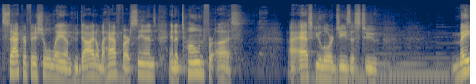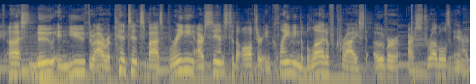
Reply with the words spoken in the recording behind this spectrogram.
sacrificial lamb who died on behalf of our sins and atoned for us. I ask you, Lord Jesus, to Make us new in you through our repentance by us bringing our sins to the altar and claiming the blood of Christ over our struggles and our,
